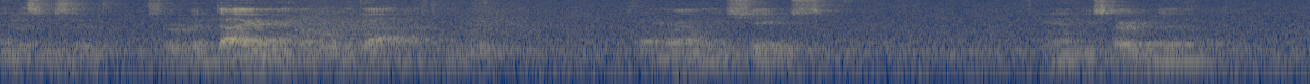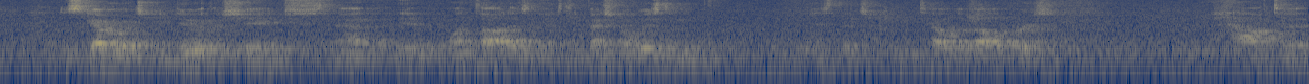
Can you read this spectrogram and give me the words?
And, this was a sort of a diagram of what we got around these shapes. And we started to discover what you can do with the shapes. Now, it, one thought is, you know, conventional wisdom is that you can tell developers how to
